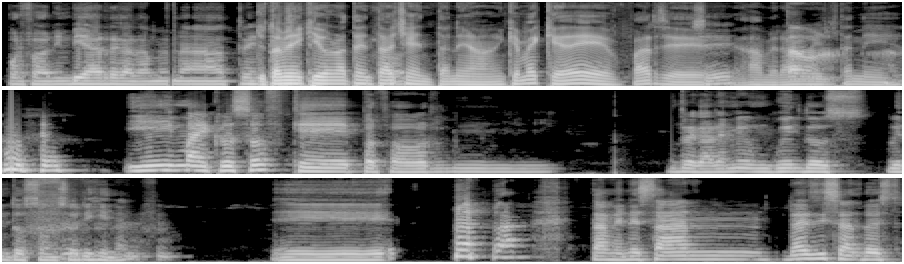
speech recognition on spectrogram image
por favor, Nvidia, regálame una 30. Yo también quiero una por favor. 3080, nea. ¿En qué me quedé, parce? Sí. A mera Toma. vuelta, nea. Y Microsoft, que por favor, regáleme un Windows, Windows 11 original. Eh, también están realizando esto.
